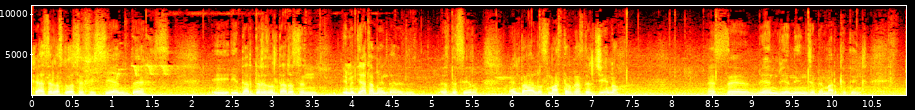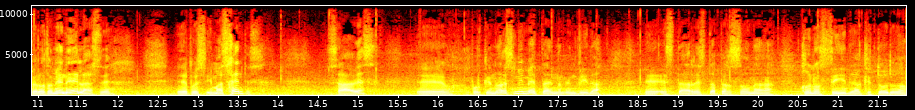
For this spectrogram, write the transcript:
que hace las cosas eficientes y, darte resultados inmediatamente, es decir, entra a los masterclass del chino es eh, bien, bien ninja de marketing. Pero también él hace, eh, pues, y más gentes, ¿sabes? Eh, porque no es mi meta en, vida estar esta persona conocida que todo,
